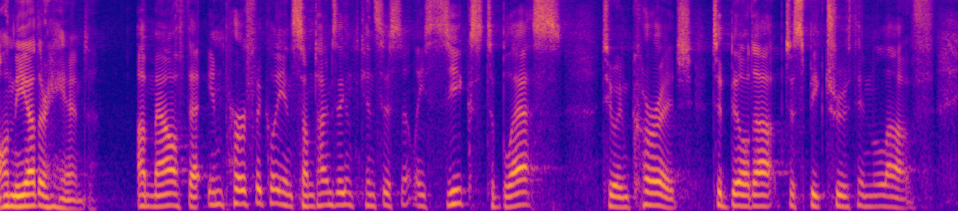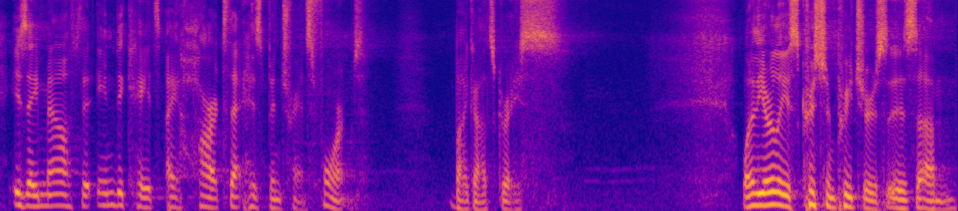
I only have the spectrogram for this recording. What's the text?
On the other hand, a mouth that imperfectly and sometimes inconsistently seeks to bless to encourage, to build up, to speak truth in love, is a mouth that indicates a heart that has been transformed by God's grace. One of the earliest Christian preachers is um,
